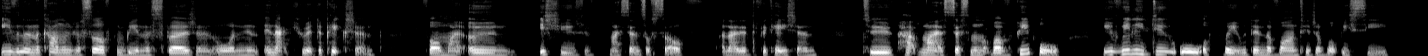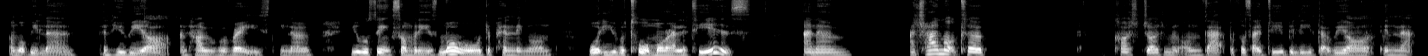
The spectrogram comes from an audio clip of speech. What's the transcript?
even an account of yourself can be an aspersion or an inaccurate depiction for my own issues with my sense of self and identification to perhaps my assessment of other people. We really do all operate within the vantage of what we see and what we learn and who we are and how we were raised. You know, you will think somebody is moral depending on what you were taught morality is. And um, I try not to cast judgment on that because I do believe that we are in that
